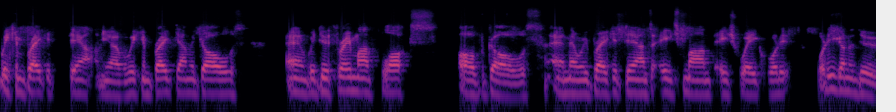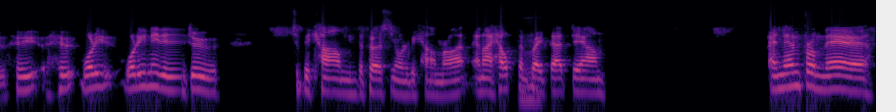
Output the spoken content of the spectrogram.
We can break it down. You know, we can break down the goals, and we do three month blocks of goals, and then we break it down to each month, each week. What it, what are you going to do? Who who what do you what do you need to do to become the person you want to become, right? And I help them mm-hmm. break that down. And then from there,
